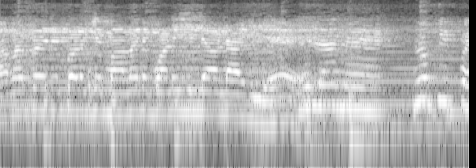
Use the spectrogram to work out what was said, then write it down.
മകൻ വരുമ്പോഴേക്കും മകന് പണിയില്ലാണ്ടായില്ലേ? നോക്കിപ്പോ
